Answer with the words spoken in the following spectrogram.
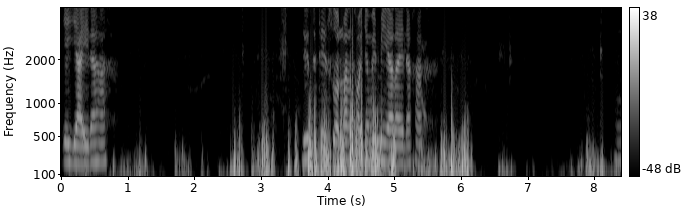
ใหญ่ ๆ นะคะหรือที่สวนมันเขายังไม่มีอะไรนะคะโอ้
